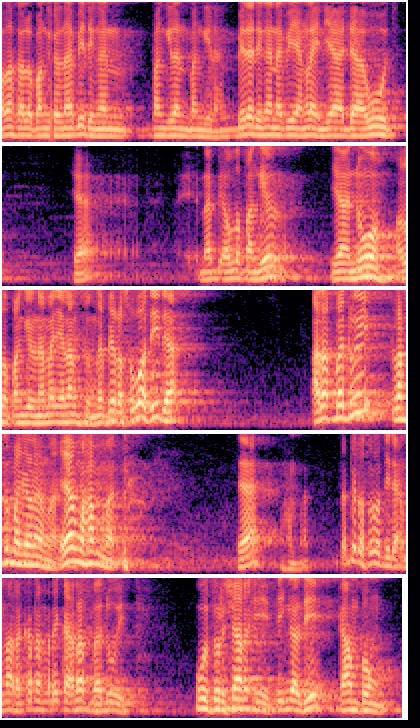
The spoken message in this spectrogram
Allah kalau panggil Nabi dengan panggilan-panggilan. Beda dengan Nabi yang lain. Ya Dawud. Ya. Nabi Allah panggil Ya Nuh. Allah panggil namanya langsung. Tapi Rasulullah tidak. Arab Badui langsung panggil nama. Ya Muhammad. ya Muhammad. Tapi Rasulullah tidak marah karena mereka Arab Badui. Udur syar'i. Tinggal di kampung.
